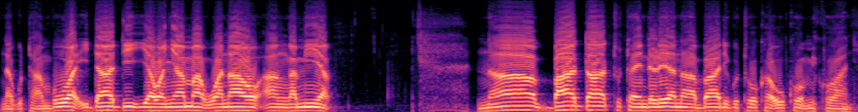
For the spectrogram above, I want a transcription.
na kutambua idadi ya wanyama wanaoangamia. Na baada tutaendelea na habari kutoka huko mikoani.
